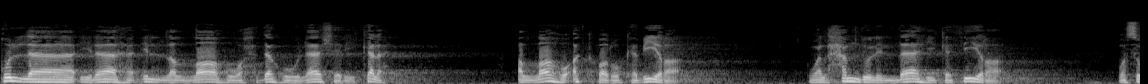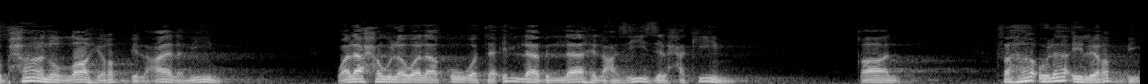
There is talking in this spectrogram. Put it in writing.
قل لا إله إلا الله وحده لا شريك له الله أكبر كبيرا والحمد لله كثيرا وسبحان الله رب العالمين. ولا حول ولا قوة إلا بالله العزيز الحكيم. قال فهؤلاء لربي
